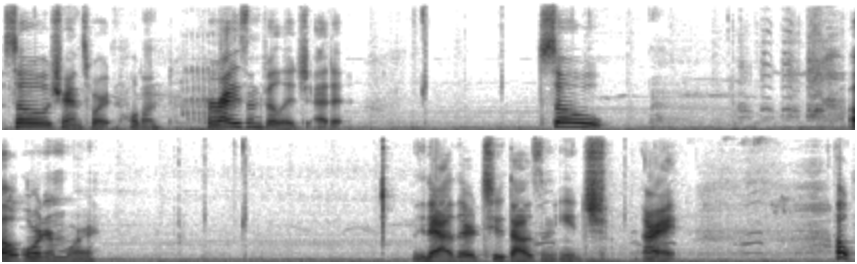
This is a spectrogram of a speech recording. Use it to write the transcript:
So transport. Hold on. Horizon Village edit. So Oh, order more. Yeah, they're 2,000 each. Alright. Oh,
